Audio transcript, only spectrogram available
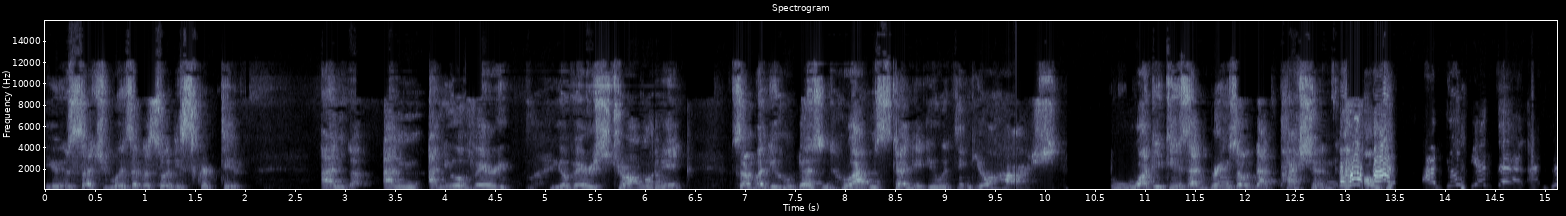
you use such words that are so descriptive, and and and you're very you're very strong on it. Somebody who doesn't, who haven't studied you, would think you're harsh. What it is that brings out that passion? I do get that. I do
